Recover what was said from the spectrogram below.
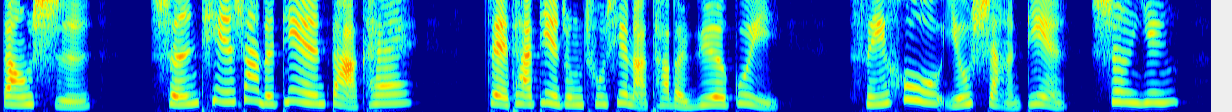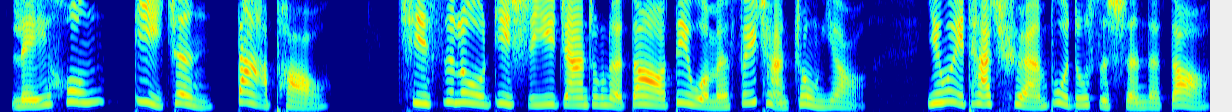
当时，神天上的殿打开，在他殿中出现了他的约柜，随后有闪电、声音、雷轰、地震、大跑。启示录第十一章中的道对我们非常重要，因为它全部都是神的道。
